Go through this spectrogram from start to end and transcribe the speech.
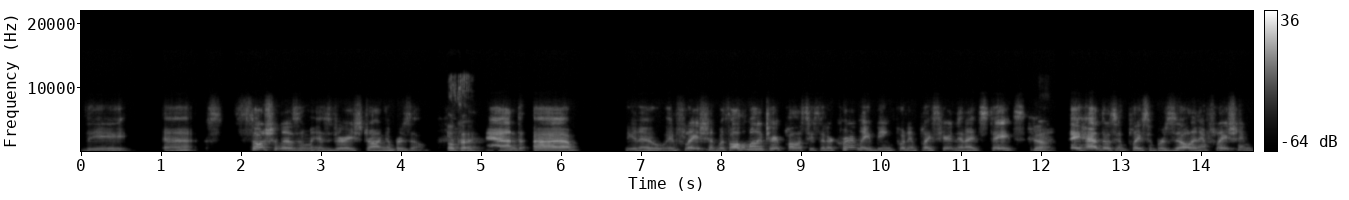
the uh, socialism is very strong in Brazil, Okay. and uh, you know, inflation with all the monetary policies that are currently being put in place here in the United States, Yeah. they had those in place in Brazil, and inflation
